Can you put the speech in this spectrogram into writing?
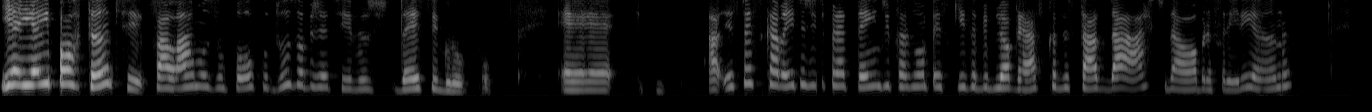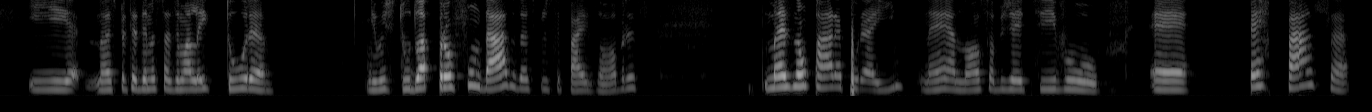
e aí é importante falarmos um pouco dos objetivos desse grupo. É, especificamente, a gente pretende fazer uma pesquisa bibliográfica do estado da arte da obra freiriana, e nós pretendemos fazer uma leitura e um estudo aprofundado das principais obras, mas não para por aí, né? Nosso objetivo é, perpassa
